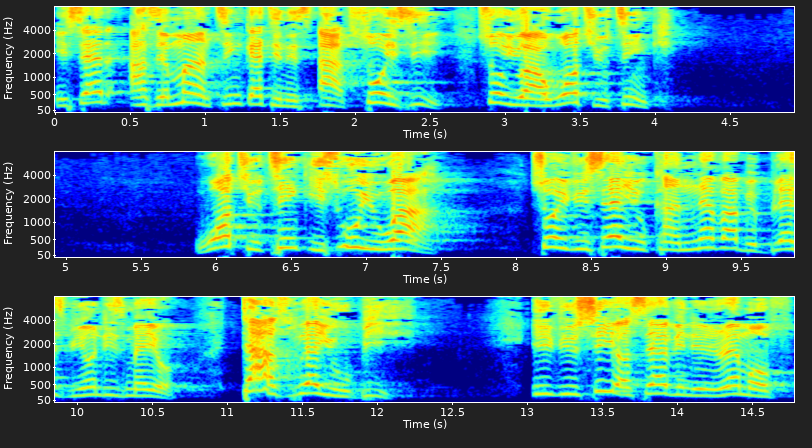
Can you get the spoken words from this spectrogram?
He said, as a man thinketh in his heart, so is he. So you are what you think. What you think is who you are. So if you say you can never be blessed beyond this mayor, that's where you'll be. If you see yourself in the realm of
